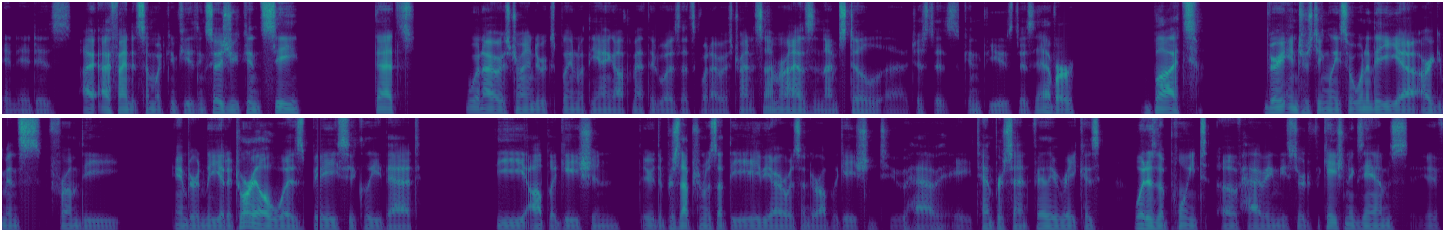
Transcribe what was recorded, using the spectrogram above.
and it is I, I find it somewhat confusing. So as you can see, that's when I was trying to explain what the Angoff method was. That's what I was trying to summarize, and I'm still uh, just as confused as ever. But very interestingly, so one of the uh, arguments from the Amdur and Lee editorial was basically that the obligation, the perception was that the ABR was under obligation to have a 10% failure rate because what is the point of having these certification exams if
